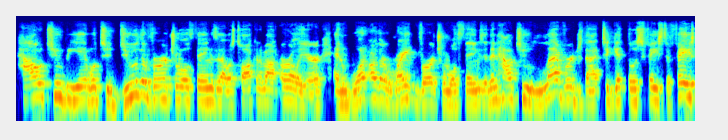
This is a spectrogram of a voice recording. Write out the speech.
how to be able to do the virtual things that I was talking about earlier, and what are the right virtual things, and then how to leverage that to get those face to face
